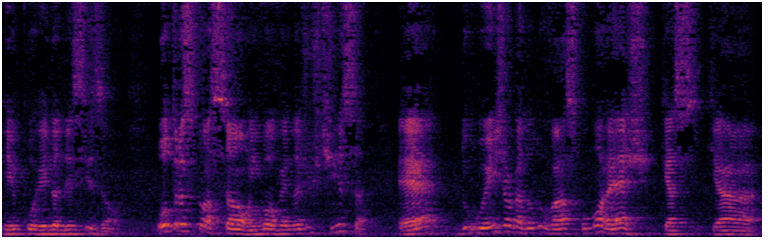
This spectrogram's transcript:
recorrer da decisão. Outra situação envolvendo a justiça é do ex-jogador do Vasco, Moresh, que, que a,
